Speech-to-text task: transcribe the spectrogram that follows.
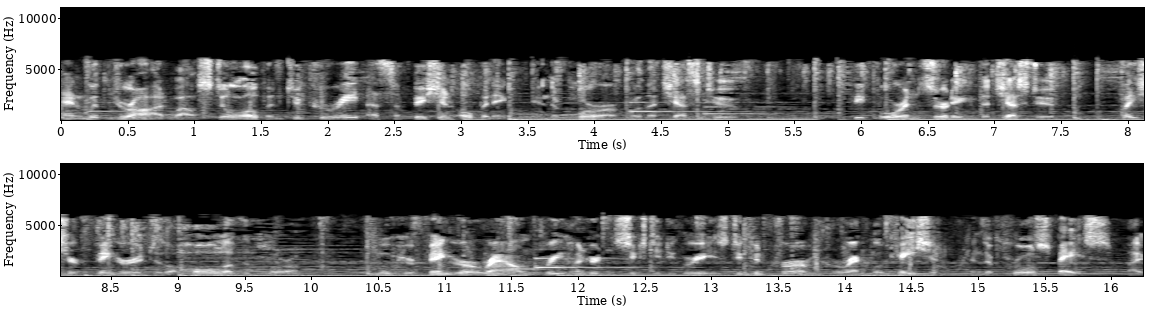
and withdraw it while still open to create a sufficient opening in the pleura for the chest tube. Before inserting the chest tube, place your finger into the hole of the pleura Move your finger around 360 degrees to confirm correct location in the pleural space by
